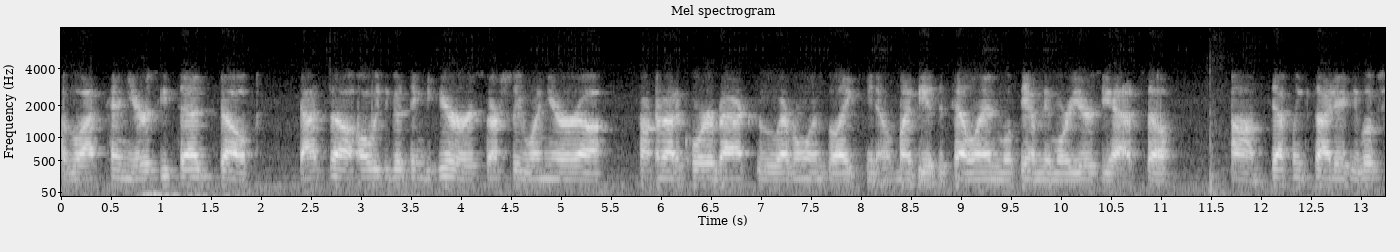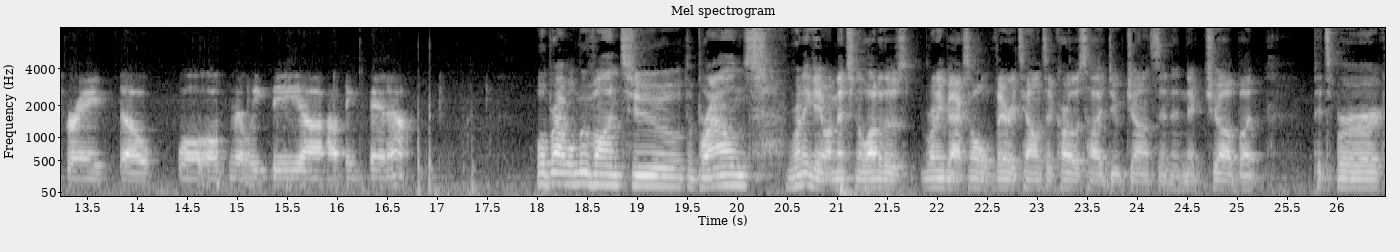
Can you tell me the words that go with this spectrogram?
of the last 10 years. He said so. That's uh, always a good thing to hear, especially when you're uh, talking about a quarterback who everyone's like, you know, might be at the tail end. We'll see how many more years he has. So um, definitely excited. He looks great. So we'll ultimately see uh, how things pan out. Well, Brad, we'll move on to the Browns running game. I mentioned a lot of those running backs, all very talented Carlos Hyde, Duke Johnson, and Nick Chubb, but Pittsburgh,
